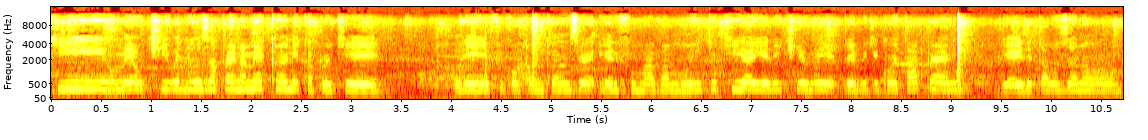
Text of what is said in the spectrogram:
que o meu tio ele usa perna mecânica porque ele ficou com câncer e ele fumava muito que aí ele teve, teve que cortar a perna. E aí ele tá usando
